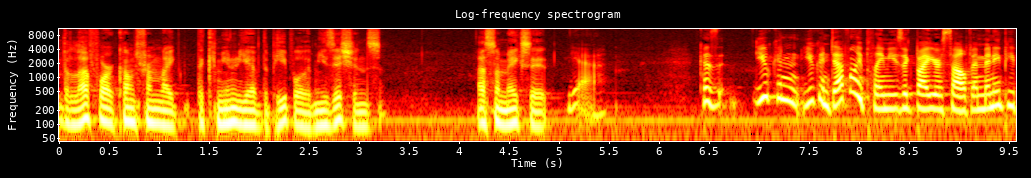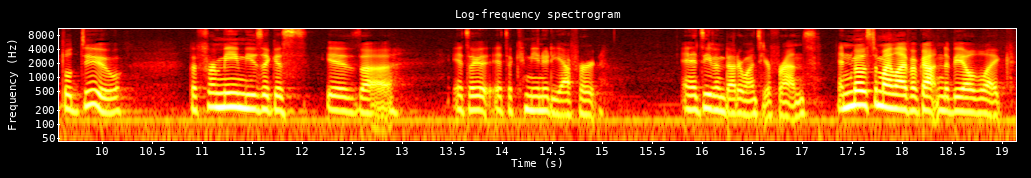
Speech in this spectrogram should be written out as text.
the love for it comes from like the community of the people the musicians that's what makes it. Yeah, because you can you can definitely play music by yourself, and many people do. But for me, music is is uh, it's a it's a community effort, and it's even better once you're friends. And most of my life, I've gotten to be able to like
